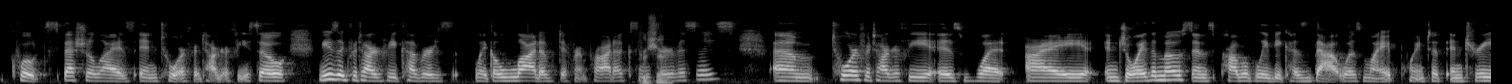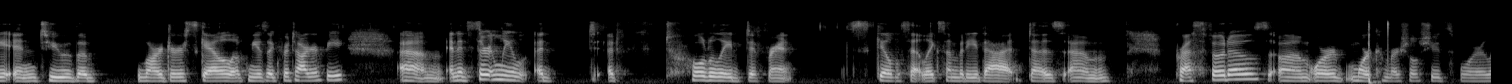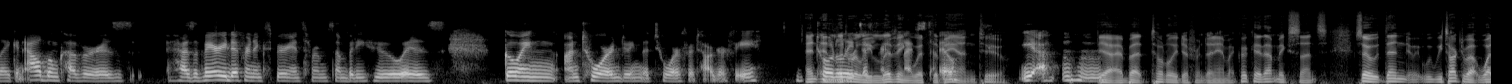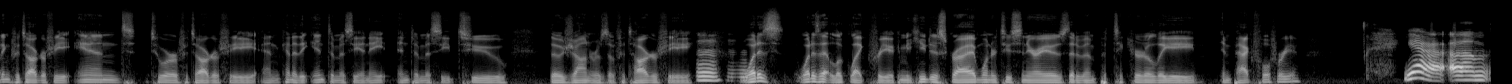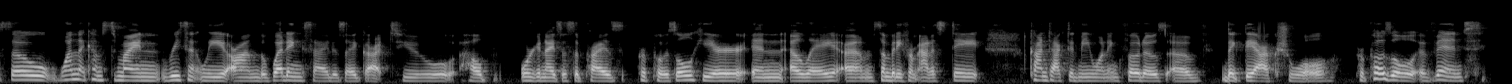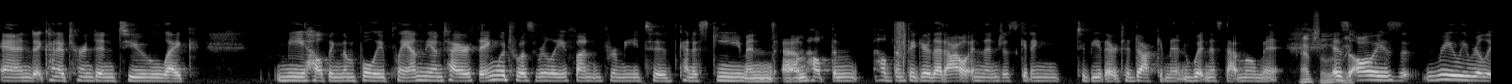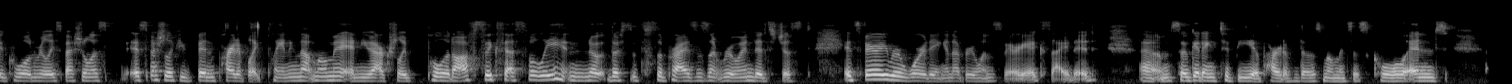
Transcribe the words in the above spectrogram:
quote specialize in tour photography. So music photography covers like a lot of different products and sure. services. Um, tour photography is what I enjoy the most, and it's probably because that was my point of entry into the larger scale of music photography. Um, and it's certainly a, a totally different skill set, like somebody that does. Um, press photos um, or more commercial shoots for like an album cover is has a very different experience from somebody who is going on tour and doing the tour photography. And, totally and literally living lifestyle. with the band too. Yeah. Mm-hmm. Yeah, I bet totally different dynamic. Okay, that makes sense. So then we talked about wedding photography and tour photography and kind of the intimacy, innate intimacy to those genres of photography. Mm-hmm. What is what does that look like for you? I mean, can you describe one or two scenarios that have been particularly impactful for you? Yeah. Um, so one that comes to mind recently on the wedding side is I got to help organize a surprise proposal here in LA. Um, somebody from out of state contacted me wanting photos of like the actual proposal event, and it kind of turned into like me helping them fully plan the entire thing, which was really fun for me to kind of scheme and um, help them help them figure that out, and then just getting to be there to document and witness that moment Absolutely. is always really really cool and really special, especially if you've been part of like planning that moment and you actually pull it off successfully and no, the surprise isn't ruined. It's just it's very rewarding and everyone's very excited. Um, so getting to be a part of those moments is cool, and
